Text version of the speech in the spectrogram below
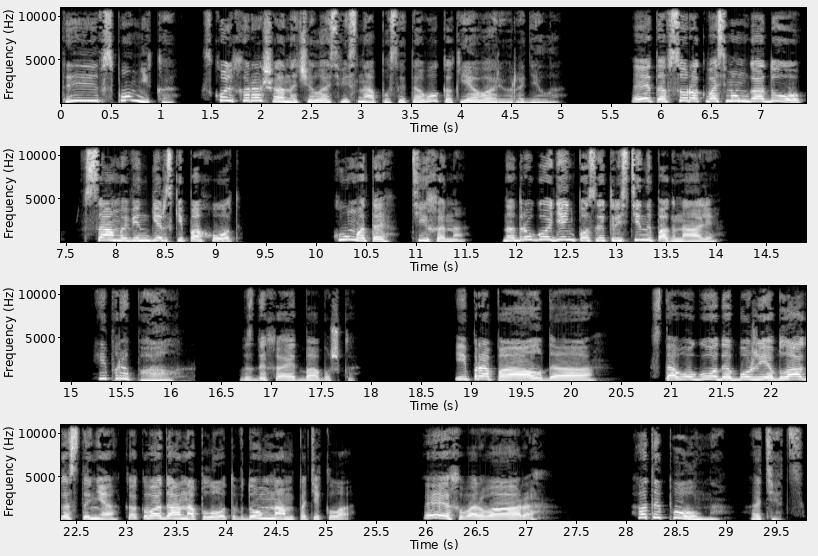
«Ты вспомни-ка, сколь хороша началась весна после того, как я Варю родила». «Это в сорок восьмом году, в самый венгерский поход. Кума-то Тихона на другой день после Кристины погнали». «И пропал», — вздыхает бабушка. «И пропал, да», с того года божья благостыня, как вода на плот, в дом нам потекла. Эх, Варвара! А ты полно, отец.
